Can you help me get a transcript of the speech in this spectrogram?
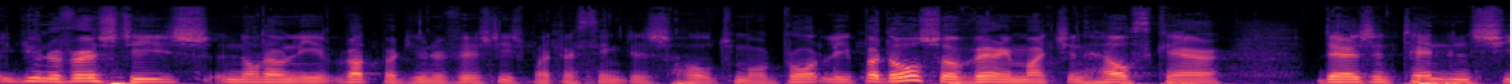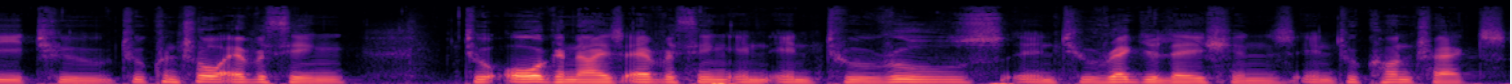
universities, not only Radboud universities, but I think this holds more broadly, but also very much in healthcare, there's a tendency to to control everything to organize everything in, into rules, into regulations, into contracts.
